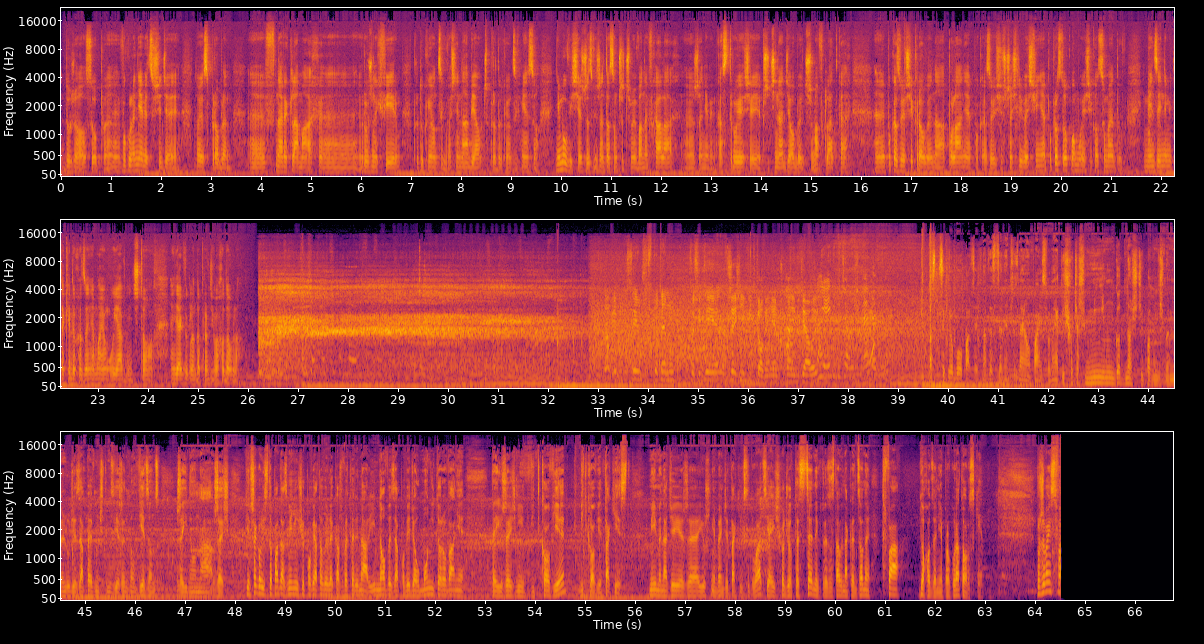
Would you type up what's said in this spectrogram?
dużo osób e, w ogóle nie wie, co się dzieje. To jest problem. E, Na reklamach e, różnych firm produkujących właśnie nabiał czy produkujących mięso nie mówi się, że zwierzęta są przetrzymywane w halach, że nie wiem, kastruje się je, przycina dzioby, trzyma w klatkach. E, Pokazuje się krowy na polanie, pokazuje się szczęśliwe świnie, po prostu okłamuje się konsumentów. I między innymi takie dochodzenia mają ujawnić to, jak wygląda prawdziwa hodowla. Dobry, protestujemy przeciwko temu, co się dzieje w rzeźni Witkowie. Nie wiem, czy panie widziały. Nie, nie widziałyśmy. Aż przykro było patrzeć na te sceny, przyznają Państwo. No jakieś chociaż minimum godności powinniśmy my ludzie zapewnić tym zwierzętom, wiedząc, że idą na rzeź. 1 listopada zmienił się powiatowy lekarz weterynarii. Nowy zapowiedział monitorowanie tej rzeźni w Witkowie. Witkowie, tak jest. Miejmy nadzieję, że już nie będzie takich sytuacji, a jeśli chodzi o te sceny, które zostały nakręcone, trwa dochodzenie prokuratorskie. Proszę Państwa,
